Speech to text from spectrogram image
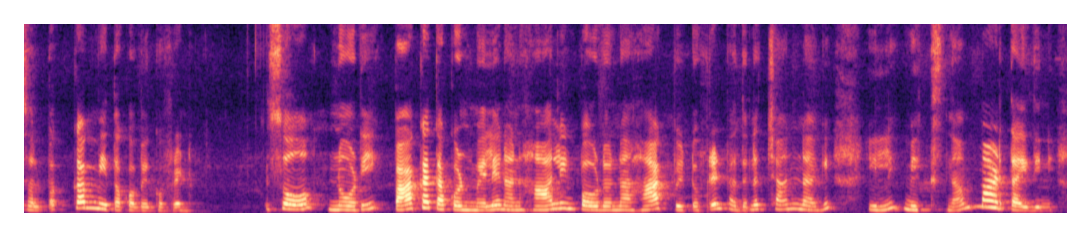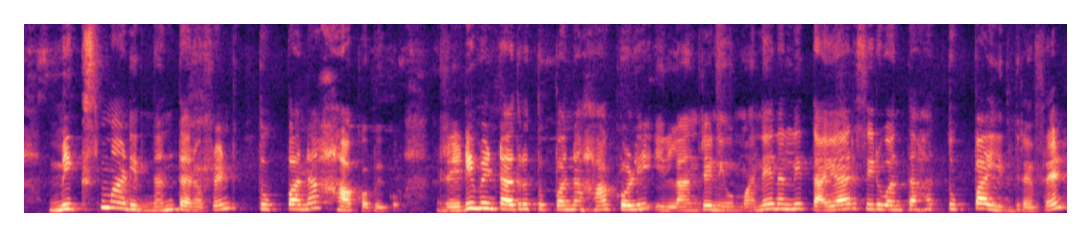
ಸ್ವಲ್ಪ ಕಮ್ಮಿ ತಗೋಬೇಕು ಫ್ರೆಂಡ್ ಸೊ ನೋಡಿ, ಪಾಕ ತಗೊಂಡ್ಮೇಲೆ ನಾನು ಹಾಲಿನ ಪೌಡರ್ನ ಹಾಕಿಬಿಟ್ಟು ಫ್ರೆಂಡ್ ಅದನ್ನು ಚೆನ್ನಾಗಿ ಇಲ್ಲಿ ಮಿಕ್ಸ್ನ ಮಾಡ್ತಾಯಿದ್ದೀನಿ ಮಿಕ್ಸ್ ಮಾಡಿದ ನಂತರ ಫ್ರೆಂಡ್ ತುಪ್ಪನ ಹಾಕೋಬೇಕು. ರೆಡಿಮೆಂಟ್ ಆದರೂ ತುಪ್ಪನ ಹಾಕ್ಕೊಳ್ಳಿ ಇಲ್ಲಾಂದರೆ ನೀವು ಮನೆಯಲ್ಲಿ ತಯಾರಿಸಿರುವಂತಹ ತುಪ್ಪ ಇದ್ದರೆ ಫ್ರೆಂಡ್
